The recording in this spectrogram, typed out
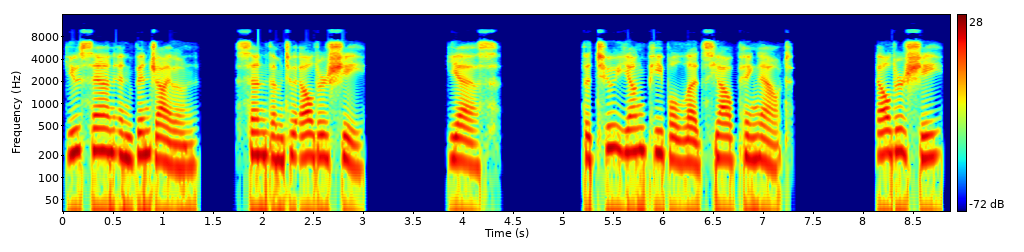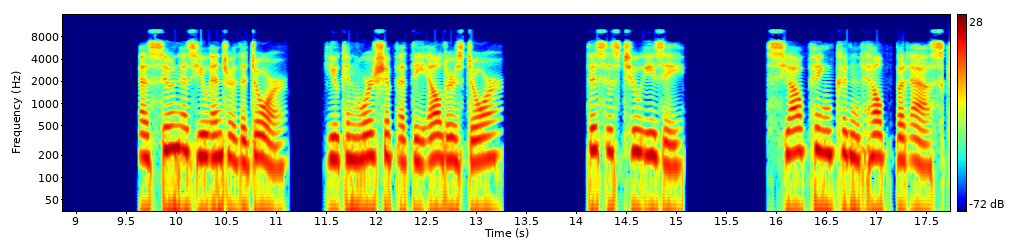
Yu San and Binjayun, send them to Elder Shi. Yes. The two young people led Xiao Ping out. Elder Shi? As soon as you enter the door, you can worship at the elder's door? This is too easy. Xiao Ping couldn't help but ask.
